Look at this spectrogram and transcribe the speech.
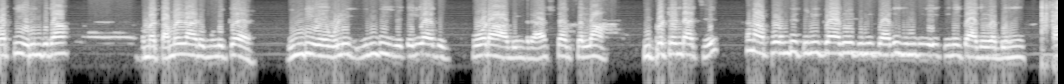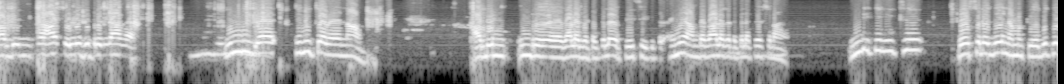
பத்தி எரிஞ்சுதான் நம்ம தமிழ்நாடு முழுக்க இந்திய ஒளி இந்தி தெரியாது. போடா அப்படின்ற ஹேஷ்டாக்ஸ் எல்லாம் இப்ப ட்ரெண்ட் ஆச்சு. ஆனா அப்போ வந்து திணிக்காது திணிக்காது இந்தியை திணிக்காது அப்படின்னு அப்படின்னு சொல்லிக்கிட்டு இருந்தாங்க. இந்திய திணிக்க வேணாம் அப்படின்னு இன்றைய காலகட்டத்துல பேசிக்கிட்டு இனி அந்த காலகட்டத்துல பேசுறாங்க. இந்தி திணிச்சு பேசுறது நமக்கு எதுக்கு?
